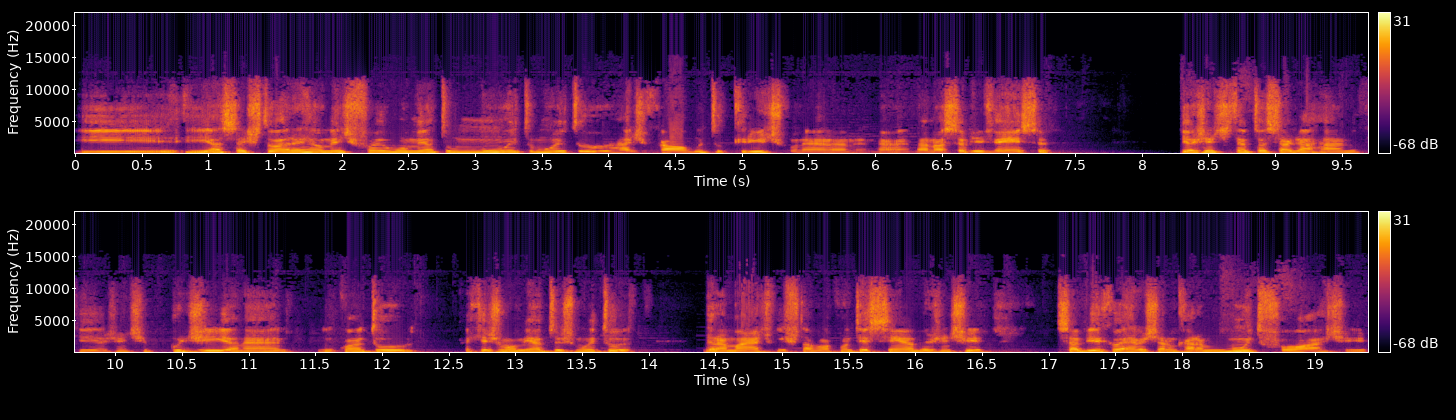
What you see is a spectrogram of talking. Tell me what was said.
E, e, essa história realmente foi um momento muito, muito radical, muito crítico né, na, na, nossa vivência. E a gente tentou se agarrar no que a gente podia, né, enquanto aqueles momentos muito dramáticos estavam acontecendo. A gente sabia que o Herbert era um cara muito forte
